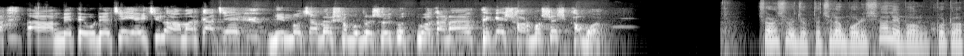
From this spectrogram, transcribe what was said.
মেতে উঠেছে। এই ছিল আমার কাছে নিম্নচাপের সমুদ্র সৈকত কুয়াকানা থেকে সর্বশেষ খবর। সরাসরি যুক্ত ছিলাম বরিশাল এবং পটুয়া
